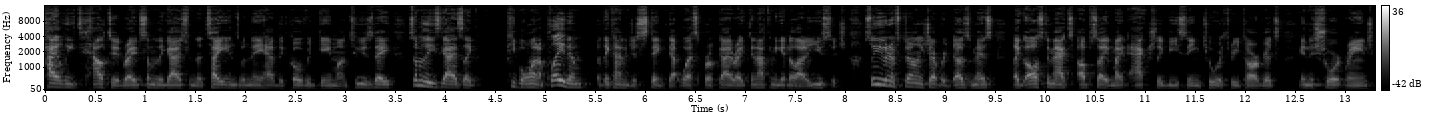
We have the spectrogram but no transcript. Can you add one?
highly touted, right? Some of the guys from the Titans when they had the COVID game on Tuesday. Some of these guys like people want to play them, but they kind of just stink. That Westbrook guy, right? They're not going to get a lot of usage. So even if Sterling Shepard does miss, like Austin Mack's upside might actually be seeing two or three targets in the short range,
